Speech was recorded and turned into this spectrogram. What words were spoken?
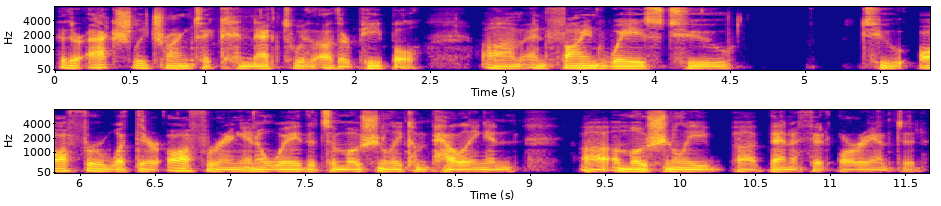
that they're actually trying to connect with other people um, and find ways to to offer what they're offering in a way that's emotionally compelling and uh, emotionally uh, benefit oriented.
